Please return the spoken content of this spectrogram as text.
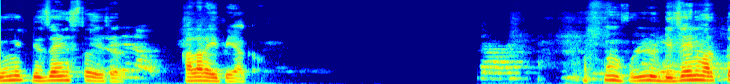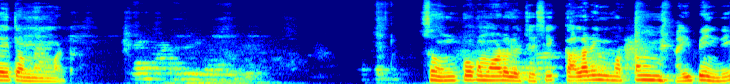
యూనిక్ డిజైన్స్తో వేశారు. కలర్ అయిపోయాక. మొత్తం ఫుల్ డిజైన్ వర్క్ అయితే ఉందన్నమాట. సో ఇంకొక మోడల్ వచ్చేసి కలరింగ్ మొత్తం అయిపోయింది.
